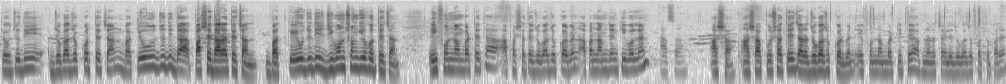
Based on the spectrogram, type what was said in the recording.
কেউ যদি যোগাযোগ করতে চান বা কেউ যদি পাশে দাঁড়াতে চান বা কেউ যদি জীবনসঙ্গী হতে চান এই ফোন নাম্বারটাতে আপার সাথে যোগাযোগ করবেন। আপার নাম যেন কি বললেন? আশা। আশা। আশা আপুর সাথে যারা যোগাযোগ করবেন এই ফোন নাম্বারটিতে আপনারা চাইলে যোগাযোগ করতে পারেন।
